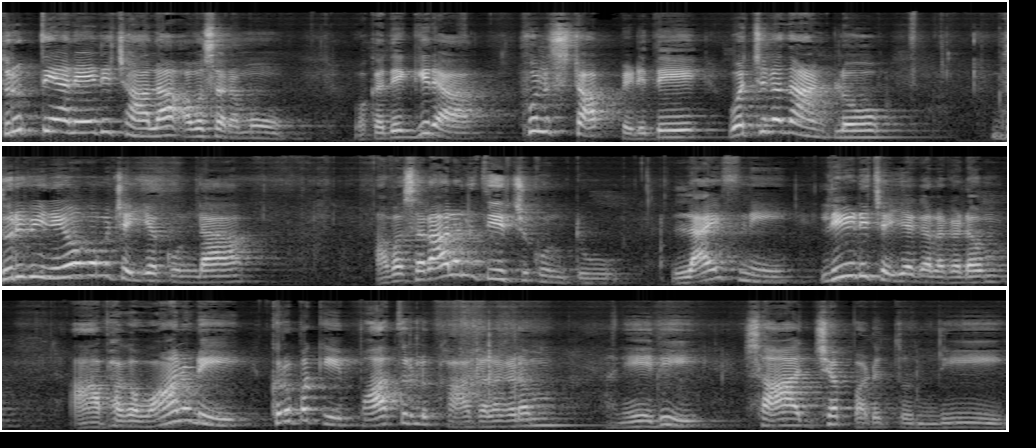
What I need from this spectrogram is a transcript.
తృప్తి అనేది చాలా అవసరము. ఒక దగ్గర ఫుల్ స్టాప్ పెడితే వచ్చిన దాంట్లో దుర్వినియోగం చెయ్యకుండా అవసరాలను తీర్చుకుంటూ లైఫ్ని లీడ్ చేయగలగడం ఆ భగవానుడి కృపకి పాత్రులు కాగలగడం అనేది సాధ్యపడుతుంది.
